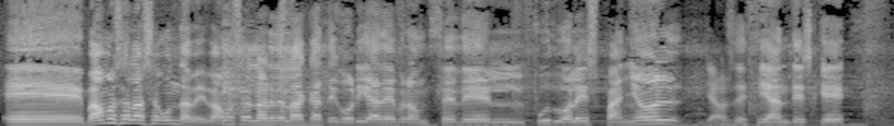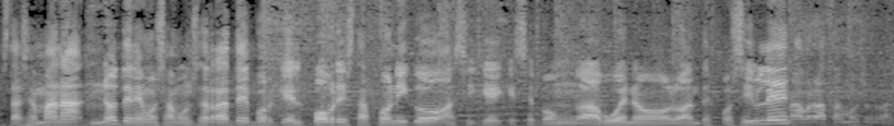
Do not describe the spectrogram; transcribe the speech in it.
eh, vamos a la segunda vez, vamos a hablar de la categoría de bronce del fútbol español. Ya os decía antes que esta semana no tenemos a Monserrate porque el pobre está fónico, así que que se ponga bueno lo antes posible. Un abrazo a Monserrate.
